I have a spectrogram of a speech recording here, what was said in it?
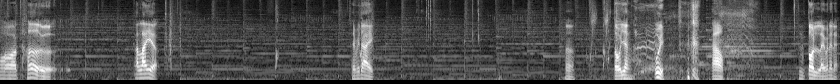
water อะไรอะ ช้ไม่ได้อีกเออโตยัง อุ้ย อ้าว ต้นอะไรวะนั่นน่ะ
